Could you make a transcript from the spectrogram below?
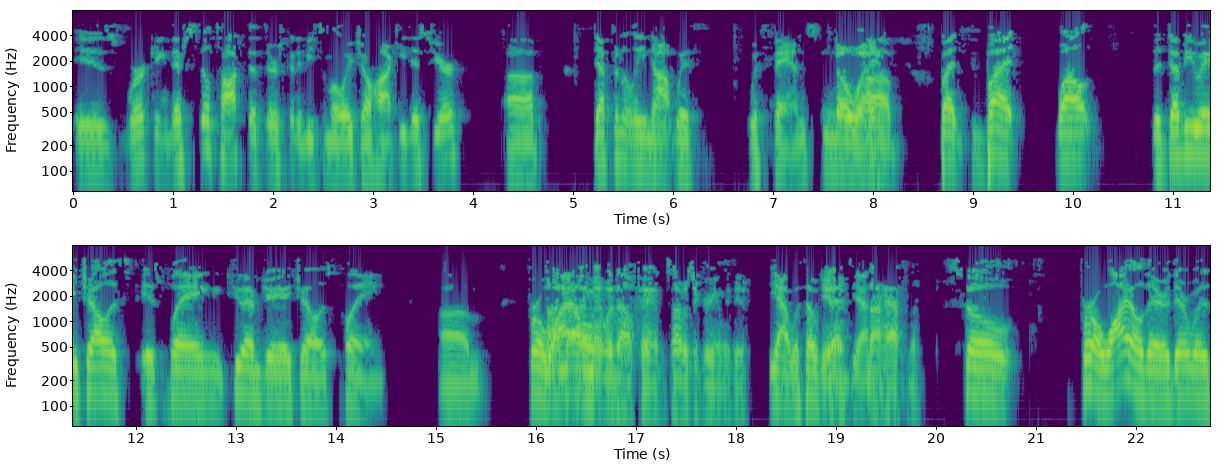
is working. There's still talk that there's going to be some OHL hockey this year. Uh, definitely not with with fans. No way. Uh, but but while the WHL is is playing, QMJHL is playing. Um, for a I, while, I meant without fans. I was agreeing with you. yeah, without Yeah, fans, yeah. not happening. So for a while there, there was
